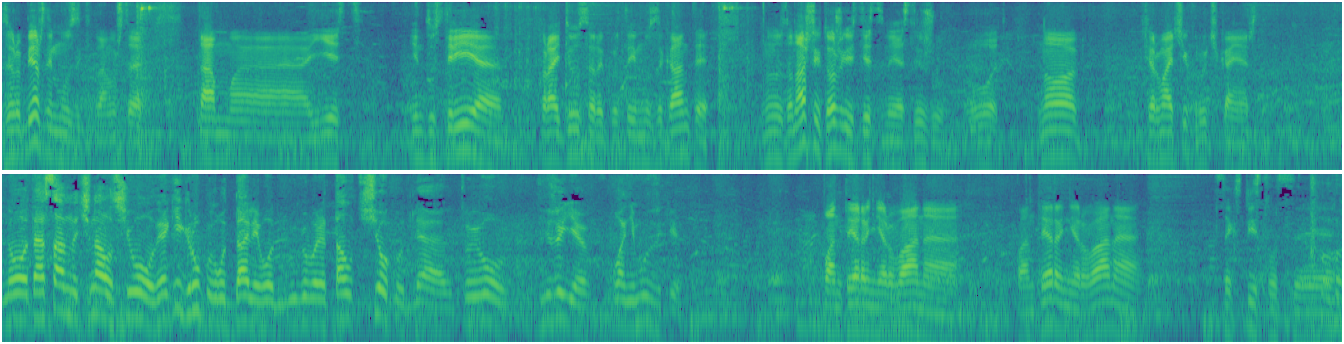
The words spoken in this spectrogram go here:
зарубежной музыки, потому что там э, есть индустрия, продюсеры, крутые музыканты. Ну, за нашей тоже, естественно, я слежу. Вот. Но фермачи круче, конечно. Но вот а сам начинал с чего? Вот какие группы вот дали, вот, грубо говоря, толчок вот для твоего движения в плане музыки? Пантера, Нирвана. Пантера, Нирвана. Sex Pistols, э,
